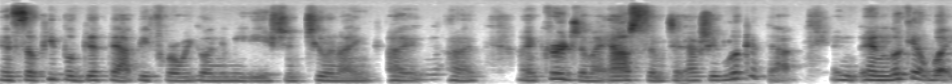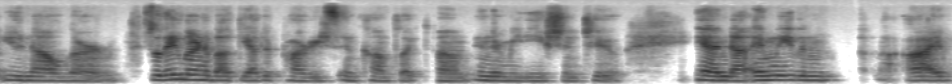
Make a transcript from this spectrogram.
And so people get that before we go into mediation too. And I, I, I, I, encourage them, I ask them to actually look at that and, and look at what you now learn. So they learn about the other parties in conflict um, in their mediation too. And, uh, and we even, I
